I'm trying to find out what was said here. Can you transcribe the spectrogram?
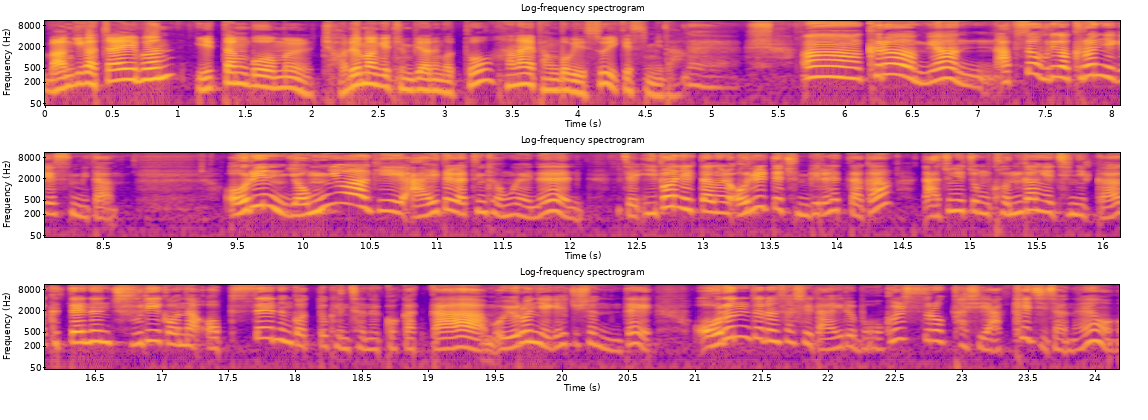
만기가 짧은 일당 보험을 저렴하게 준비하는 것도 하나의 방법일 수 있겠습니다. 네. 어, 그러면 앞서 우리가 그런 얘기했습니다. 어린 영유아기 아이들 같은 경우에는 이제 입원 일당을 어릴 때 준비를 했다가 나중에 좀 건강해지니까 그때는 줄이거나 없애는 것도 괜찮을 것 같다. 뭐 이런 얘기 해주셨는데 어른들은 사실 나이를 먹을수록 다시 약해지잖아요.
